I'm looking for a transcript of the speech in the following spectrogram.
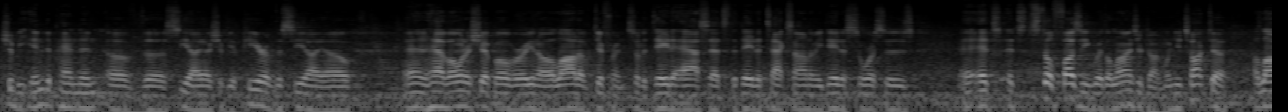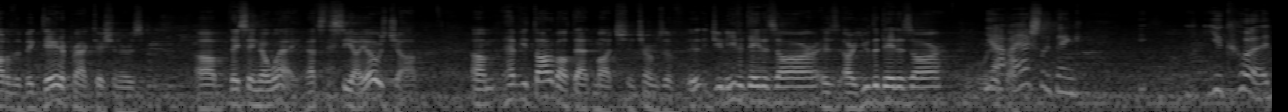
should be independent of the CIO, should be a peer of the CIO, and have ownership over you know, a lot of different sort of data assets, the data taxonomy, data sources. It's, it's still fuzzy where the lines are done. When you talk to a lot of the big data practitioners, um, they say no way, that's the CIO's job. Um, have you thought about that much in terms of, uh, do you need a data czar? Is, are you the data czar? What Yeah, I actually think you could,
